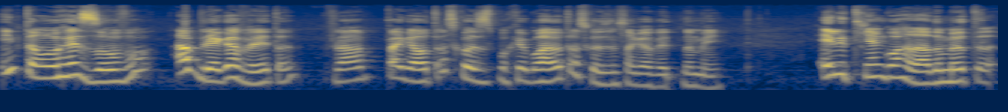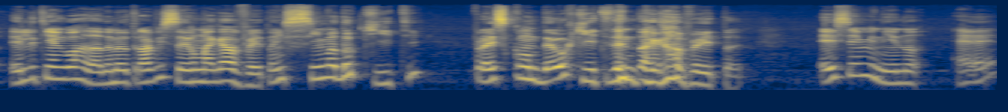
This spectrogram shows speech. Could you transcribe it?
Então eu resolvo abrir a gaveta pra pegar outras coisas, porque eu guardei outras coisas nessa gaveta também. Ele tinha guardado meu, ele tinha guardado meu travesseiro na gaveta em cima do kit pra esconder o kit dentro da gaveta. Esse menino é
